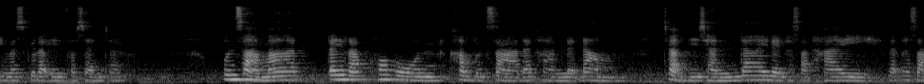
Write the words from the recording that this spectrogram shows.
Evascula Info Center คุณสามารถได้รับข้อมูลคำปรึกษาและคำแนะนำจากดิฉันได้ในภาษาไทยและภาษา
